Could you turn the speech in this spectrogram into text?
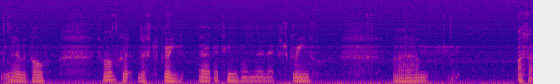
There we go. So I'll look at the screen, uh, the team on the next screen. Um, what's that?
